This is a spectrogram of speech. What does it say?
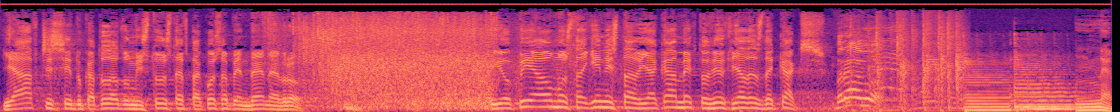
για αύξηση του κατώτατου μισθού στα 751 ευρώ η οποία όμως θα γίνει σταδιακά μέχρι το 2016. Μπράβο! Ναι,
